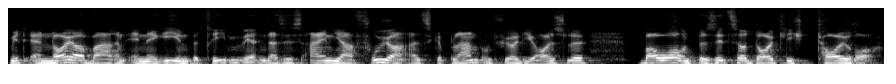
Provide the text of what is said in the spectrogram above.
mit erneuerbaren Energien betrieben werden. Das ist ein Jahr früher als geplant und für die Häuslebauer und Besitzer deutlich teurer.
